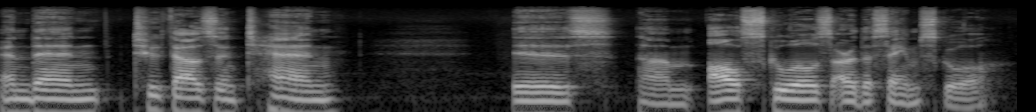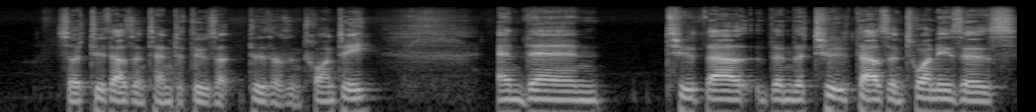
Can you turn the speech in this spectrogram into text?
and then 2010 is um, all schools are the same school. So 2010 to 2020, and then 2000 then the 2020s is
